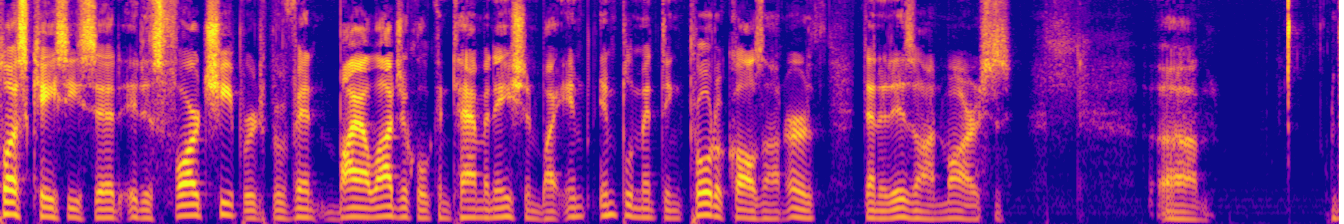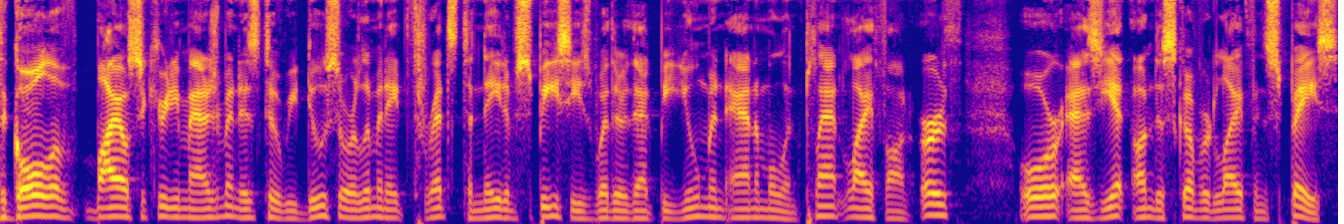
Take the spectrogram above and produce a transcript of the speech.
Plus, Cassey said it is far cheaper to prevent biological contamination by imp- implementing protocols on Earth than it is on Mars. Um, the goal of biosecurity management is to reduce or eliminate threats to native species, whether that be human, animal, and plant life on Earth or as yet undiscovered life in space.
